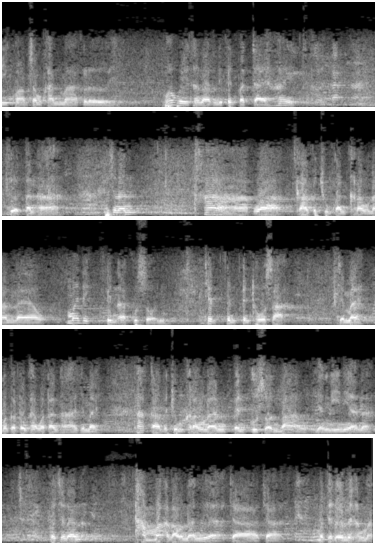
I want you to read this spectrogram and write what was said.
มีความสำคัญมากเลย เพราะเวทนาตัวนี้เป็นปัจจัยให้เกิดตัณหา เพราะฉะนั้นถ้าหากว่าการประชุมกันครั้งนั้นแล้ว ไม่ได้เป็นอกุศล เช่นเป็นเป็นโทสะใช่ไหมมันก็ตรงข้ามกับตัณหาใช่ไหมถ้าการประชุมครั้งนั้นเป็นกุศลบ้างอย่างนี้เนี่ยนะ เพราะฉะนั้นธรรมะเหล่านั้นเนี่ยจะจะมันจะเดินไปทางไหน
